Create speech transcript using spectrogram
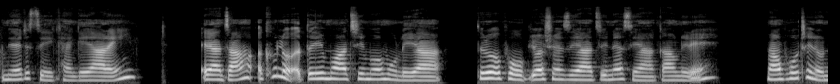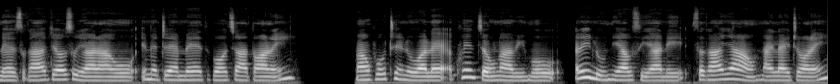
အမြဲတစေခံခဲ့ရတယ်။အဲဒါကြောင့်အခုလိုအသေးမွားချီးမွမ်းမှုလေးကသူတို့အဖို့ပျော်ရွှင်စရာကျဉ်းတဲ့စရာကောင်းနေတယ်။မောင်ဖိုးထင်တို့နဲ့စကားပြောဆိုရတာကိုအင်မတန်ပဲသဘောကျသွားတယ်။မောင်ဖိုးထင်တို့ကလည်းအခွင့်ကြုံလာပြီမို့အဲ့ဒီလူနှစ်ယောက်စီကနေစကားရအောင်နှိုင်းလိုက်ကြတယ်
